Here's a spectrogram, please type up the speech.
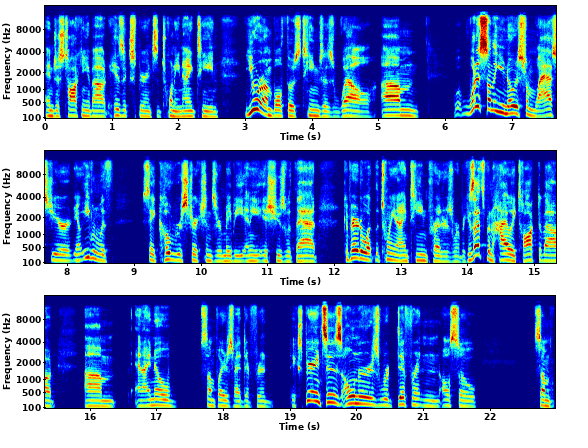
and just talking about his experience in 2019. You were on both those teams as well. Um, what is something you noticed from last year? You know, even with say COVID restrictions or maybe any issues with that compared to what the 2019 Predators were, because that's been highly talked about. Um, and I know some players have had different experiences, owners were different, and also some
